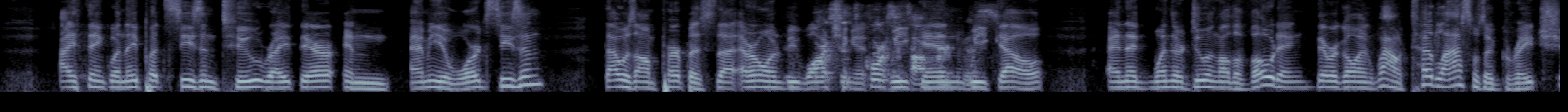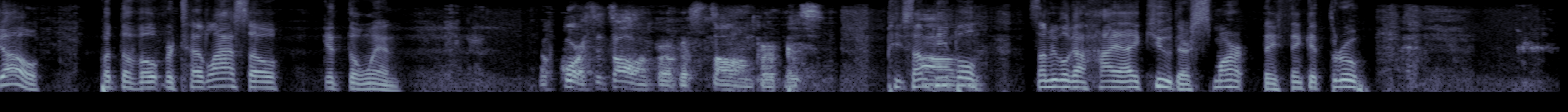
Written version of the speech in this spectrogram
I think when they put season two right there in Emmy Award season, that was on purpose. That everyone would be watching it week in, week out, and then when they're doing all the voting, they were going, "Wow, Ted Lasso's a great show." Put the vote for Ted Lasso, get the win. Of course, it's all on purpose. It's all on purpose. Some Um, people, some people got high IQ. They're smart. They think it through.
